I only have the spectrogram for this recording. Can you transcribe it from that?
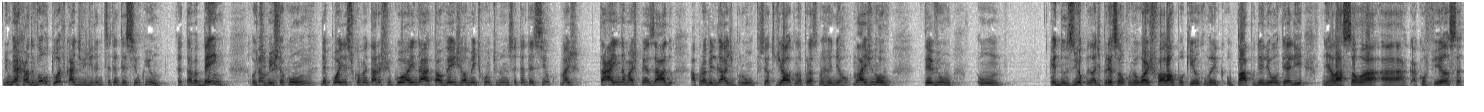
E o mercado voltou a ficar dividido entre 75 e 1. Estava bem otimista com 1. Depois desses comentários ficou ainda, ah, talvez realmente continue no 75, mas está ainda mais pesado a probabilidade para o 1% de alta na próxima reunião. Mas, de novo, teve um, um reduziu a panela de pressão, como eu gosto de falar um pouquinho, como ele, o papo dele ontem ali, em relação à confiança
